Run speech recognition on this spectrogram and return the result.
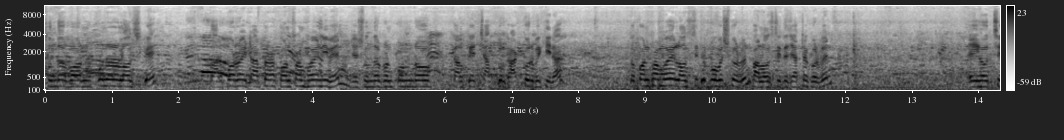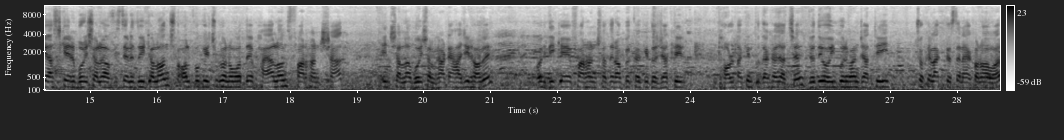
সুন্দরবন পনেরো লঞ্চকে। তারপরও এটা আপনারা কনফার্ম হয়ে নেবেন যে সুন্দরবন পনেরো কালকে চাঁদপুর ঘাট করবে কি না তো কনফার্ম হয়ে লঞ্চটিতে প্রবেশ করবেন বা লঞ্চটিতে যাত্রা করবেন। এই হচ্ছে আজকের বরিশালের অফিসিয়ালি দুইটা লঞ্চ অল্প কিছুক্ষণের মধ্যে ভায়া লঞ্চ ফারহান সাদ। ইনশাল্লাহ বরিশাল ঘাটে হাজির হবে। ওইদিকে ফারহান সাদের অপেক্ষাকৃত যাত্রীর ঢলটা কিন্তু দেখা যাচ্ছে। যদিও ওই পরিমাণ যাত্রী চোখে লাগতেছে না এখনও আমার।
